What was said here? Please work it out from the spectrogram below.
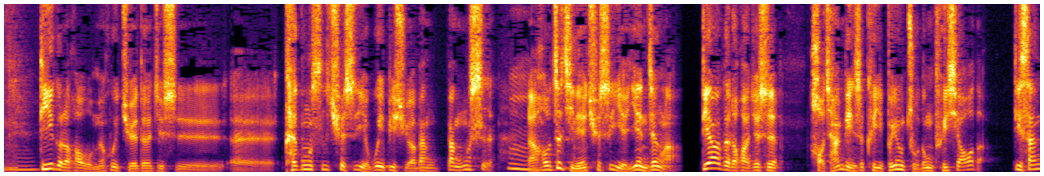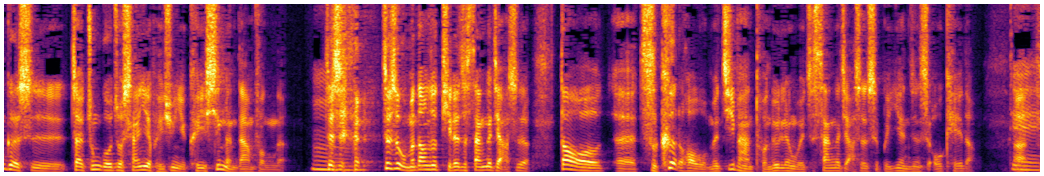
嗯，第一个的话，我们会觉得就是呃，开公司确实也未必需要办办公室，嗯，然后这几年确实也验证了。第二个的话，就是好产品是可以不用主动推销的。第三个是在中国做商业培训也可以性冷淡风的。这是 这是我们当初提的这三个假设。到呃此刻的话，我们基本上团队认为这三个假设是被验证是 OK 的。对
